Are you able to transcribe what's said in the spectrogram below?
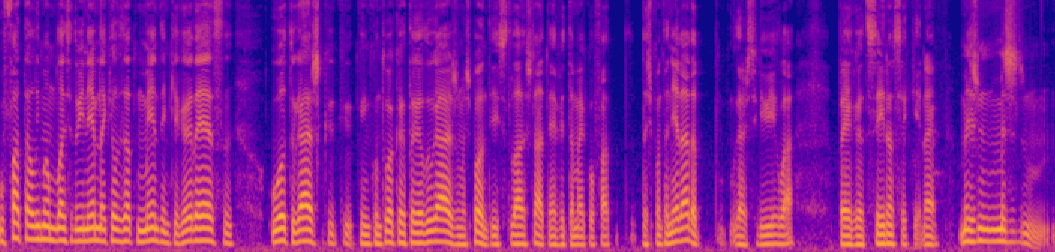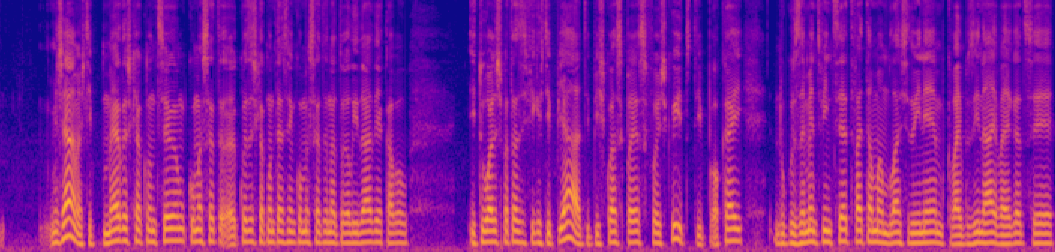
o fato de ali uma ambulância do INEM naquele exato momento em que agradece, o outro gajo que, que, que, encontrou a carteira do gajo, mas pronto, isso lá está, tem a ver também com o fato da espontaneidade, o gajo decidiu ir lá para agradecer e não sei o quê, não é? Mas, mas, mas já, mas tipo, merdas que aconteceram com uma certa, coisas que acontecem com uma certa naturalidade e acabam e tu olhas para trás e ficas tipo, ah, tipo, isto quase que parece que foi escrito. Tipo, ok, no cruzamento 27 vai estar uma ambulância do INEM que vai buzinar e vai agradecer.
